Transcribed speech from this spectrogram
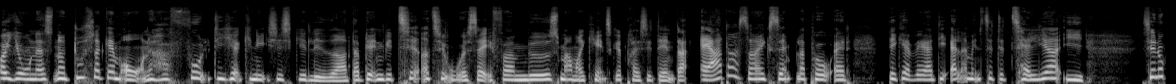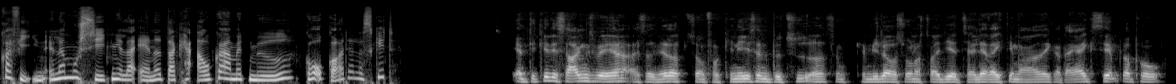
Og Jonas, når du så gennem årene har fulgt de her kinesiske ledere, der bliver inviteret til USA for at mødes med amerikanske præsidenter, er der så eksempler på, at det kan være de allermindste detaljer i scenografien eller musikken eller andet, der kan afgøre, om et møde går godt eller skidt? Jamen, det kan det sagtens være. Altså netop som for kineserne betyder, som Camilla også understreger, de her detaljer rigtig meget. Ikke? Og der er eksempler på,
